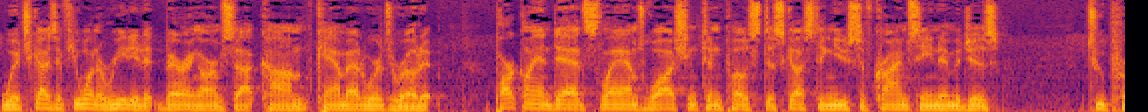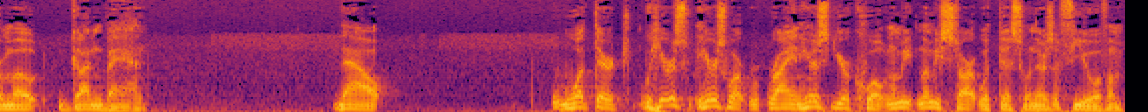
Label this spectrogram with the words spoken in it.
which, guys, if you want to read it at bearingarms.com, Cam Edwards wrote it. Parkland Dad slams Washington Post disgusting use of crime scene images to promote gun ban. Now, what they're here's here's what Ryan here's your quote. Let me let me start with this one. There's a few of them.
